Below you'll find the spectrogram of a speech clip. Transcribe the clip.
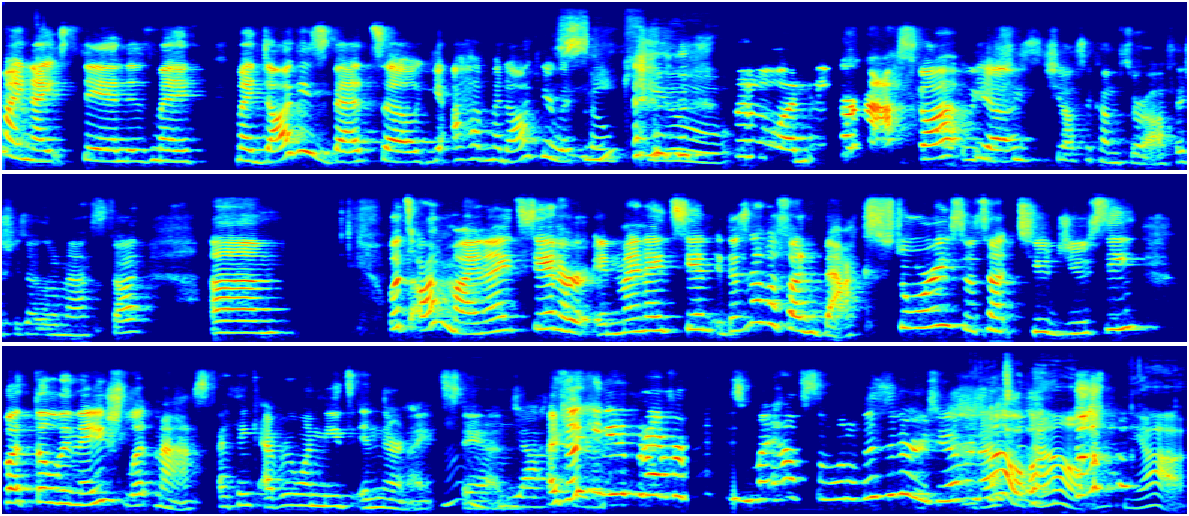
my nightstand is my my doggy's bed. So yeah, I have my dog here with so me. Cute. little one, our mascot. We, Yeah. she's, she also comes to our office. She's our little mascot. Um, what's on my nightstand or in my nightstand? It doesn't have a fun backstory, so it's not too juicy. But the Laneige lip mask, I think everyone needs in their nightstand. yeah, I feel like you need to put on for bed because you might have some little visitors. You never know. Oh, yeah.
